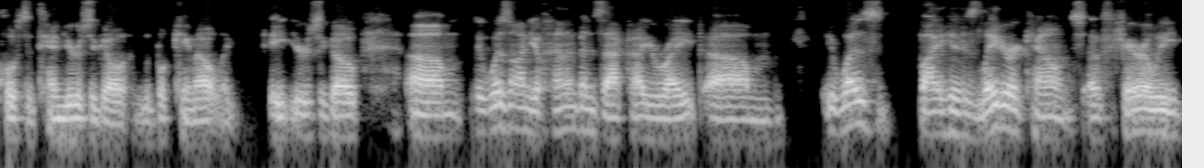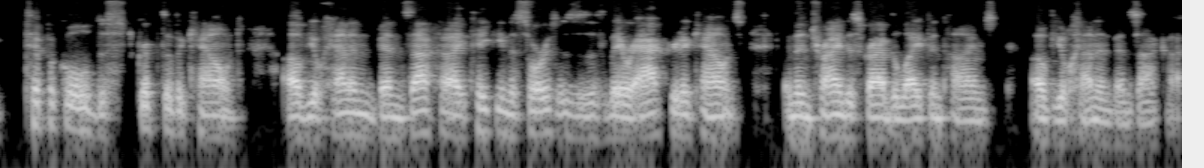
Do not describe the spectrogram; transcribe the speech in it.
close to ten years ago. The book came out like eight years ago. Um, it was on Yohanan ben Zakkai. You're right. Um, it was by his later accounts, a fairly typical descriptive account of Yohanan ben Zakkai, taking the sources as if they were accurate accounts and then trying to describe the life and times of Yohanan ben Zakkai.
